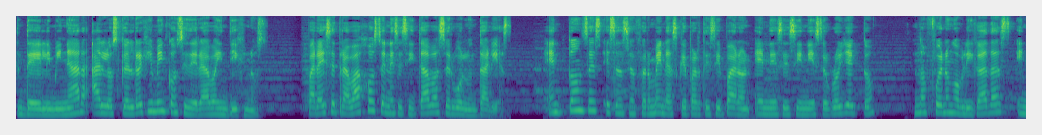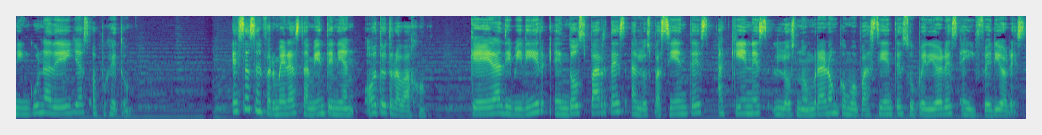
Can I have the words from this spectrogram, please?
de eliminar a los que el régimen consideraba indignos. Para ese trabajo se necesitaba ser voluntarias. Entonces esas enfermeras que participaron en ese siniestro proyecto no fueron obligadas y ninguna de ellas objetó. Estas enfermeras también tenían otro trabajo, que era dividir en dos partes a los pacientes a quienes los nombraron como pacientes superiores e inferiores.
